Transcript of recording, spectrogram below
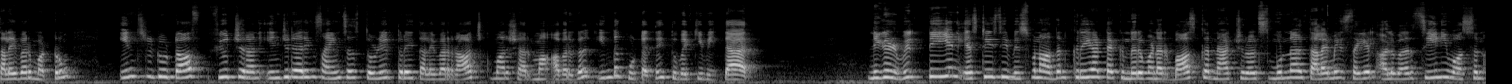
தலைவர் மற்றும் institute of future and engineering sciences தொழில்துறை தலைவர் ராஜ்குமார் சர்மா அவர்கள் இந்த கூட்டத்தை துவக்கி வைத்தார். நிகழ்வில் டிஎன்எஸ்டிசி விஸ்வநாதன் கிரியாடெக் நிறுவனர் பாஸ்கர் நேச்சுரல்ஸ் முன்னாள் தலைமை செயல் அலுவலர் சீனிவாசன்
